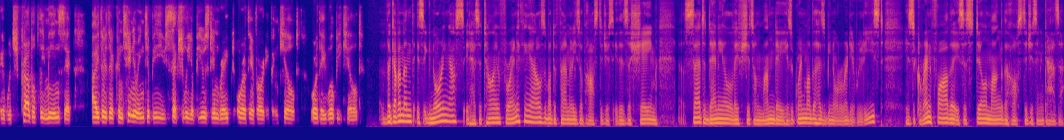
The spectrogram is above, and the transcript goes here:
eh, which probably means that either they're continuing to be sexually abused and raped, or they've already been killed, or they will be killed. The government is ignoring us. It has a time for anything else but the families of hostages. It is a shame, said Daniel Lifshitz on Monday. His grandmother has been already released. His grandfather is still among the hostages in Gaza.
